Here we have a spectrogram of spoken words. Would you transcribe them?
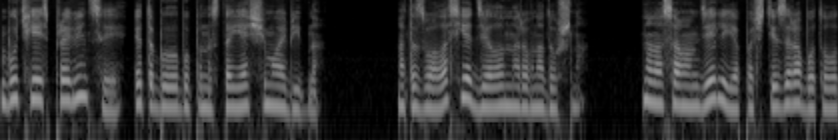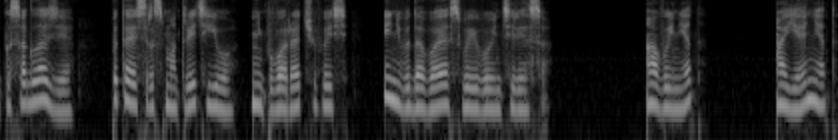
Будь я из провинции, это было бы по-настоящему обидно». Отозвалась я деланно равнодушно. Но на самом деле я почти заработала косоглазие, пытаясь рассмотреть его, не поворачиваясь и не выдавая своего интереса. «А вы нет?» А я нет.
